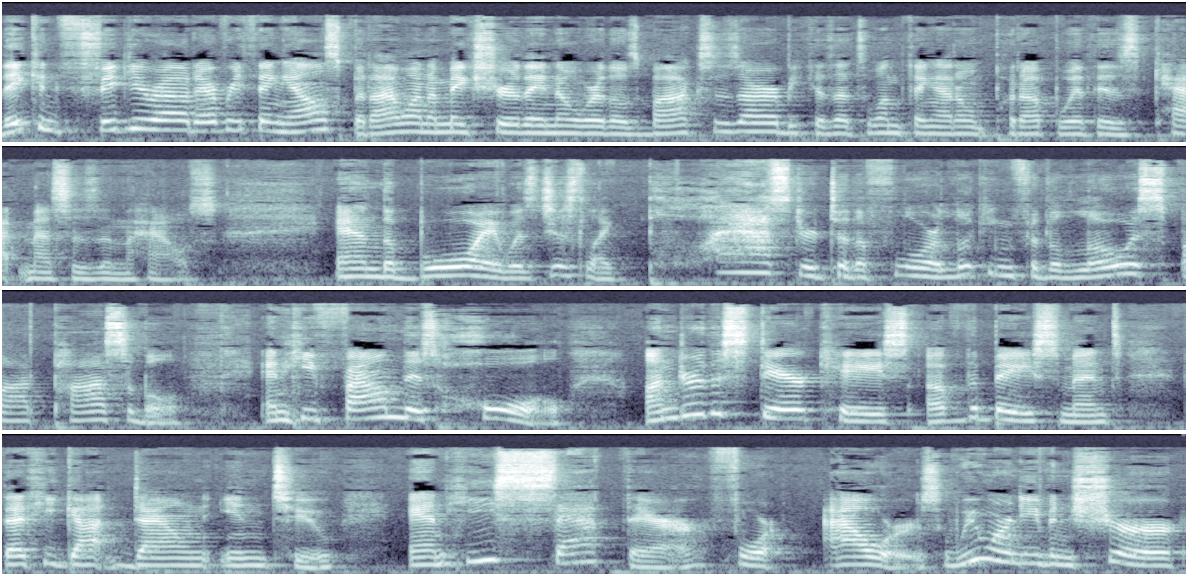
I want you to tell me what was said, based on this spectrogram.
They can figure out everything else, but I want to make sure they know where those boxes are because that's one thing I don't put up with is cat messes in the house. And the boy was just like plastered to the floor looking for the lowest spot possible. And he found this hole under the staircase of the basement that he got down into. And he sat there for hours. We weren't even sure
